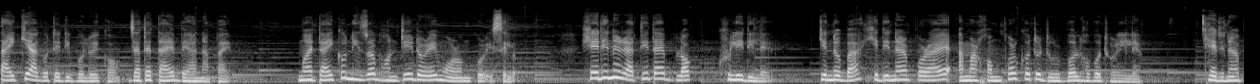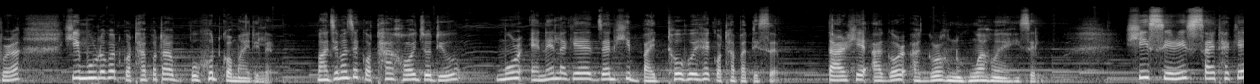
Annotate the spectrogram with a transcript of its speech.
তাইকে আগতে দিবলৈ কওঁ যাতে তাই বেয়া নাপায়। মই তাইকো নিজৰ ভণ্টিৰ দৰেই মৰম কৰিছিলোঁ। সেইদিনা ৰাতি তাই ব্লক খুলি দিলে। কিন্তু বা সিদিনাৰ পৰাই আমাৰ সম্পৰ্কটো দুৰ্বল হ'ব ধৰিলে। সেইদিনাৰ পৰা সি মোৰ লগত কথা পতা বহুত কমাই দিলে। মাজে মাজে কথা হয় যদিও মোৰ এনে লাগে যেন সি বাধ্য হৈহে কথা পাতিছে। তাৰ সেই আগৰ আগ্ৰহ নোহোৱা হৈ আহিছিল। সি ছিৰিজ চাই থাকে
